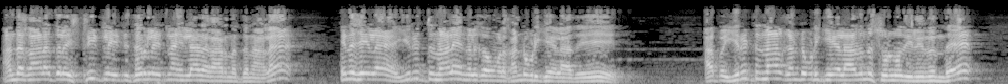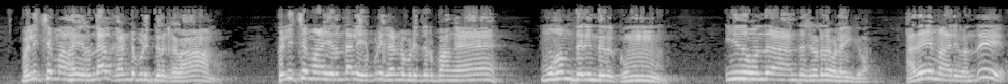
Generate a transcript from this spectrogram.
அந்த காலத்தில் ஸ்ட்ரீட் லைட் தெரு லைட்லாம் இல்லாத காரணத்தினால என்ன செய்யல? இருட்டுனால எங்களுக்கு அவங்களை கண்டுபிடிக்க இயலாது. அப்ப இருட்டுனால் கண்டுபிடிக்க இயலாதுன்னு சொல்வதில் இருந்து வெளிச்சமாக இருந்தால் கண்டுபிடித்திருக்கலாம். வெளிச்சமாக இருந்தால் எப்படி கண்டுபிடித்திருப்பாங்க? முகம் தெரிந்திருக்கும். இது வந்து அந்த சொல்றதை விளங்கிக்கிறோம். அதே மாதிரி வந்து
